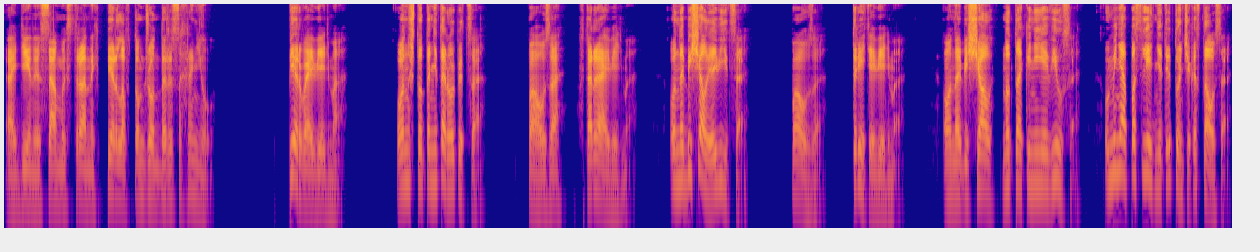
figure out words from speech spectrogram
Один из самых странных перлов Том Джон даже сохранил. Первая ведьма. Он что-то не торопится. Пауза. Вторая ведьма. Он обещал явиться. Пауза. Третья ведьма. Он обещал, но так и не явился. У меня последний тритончик остался.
